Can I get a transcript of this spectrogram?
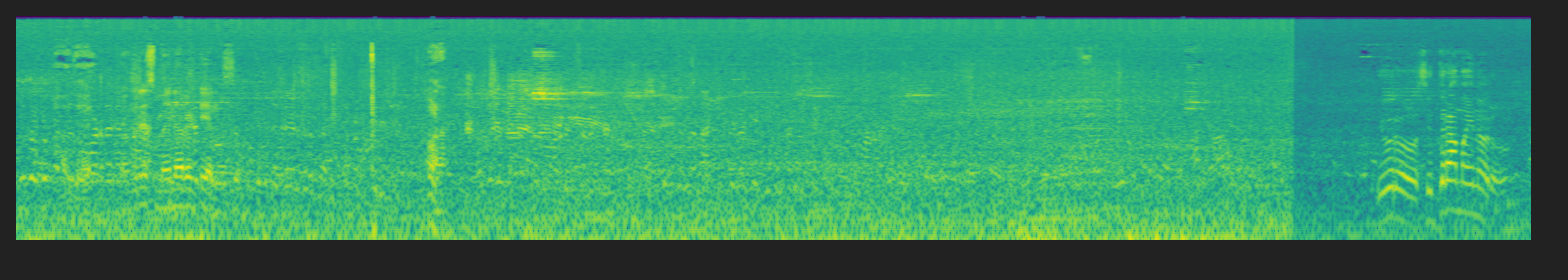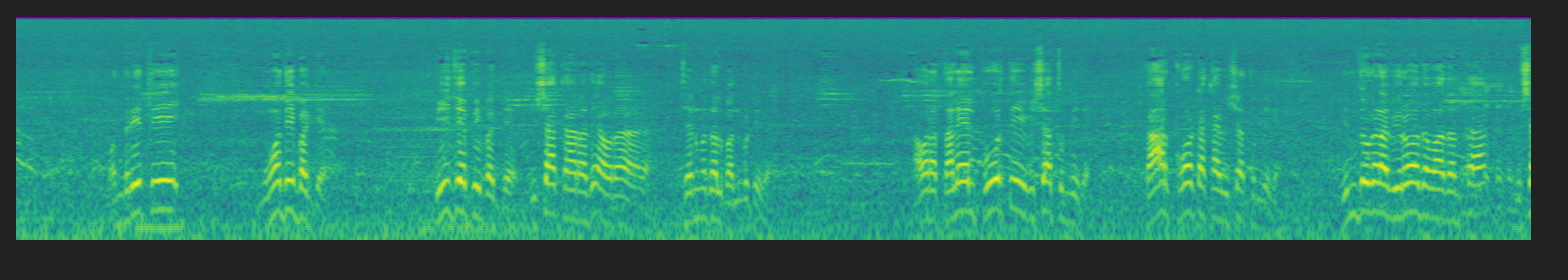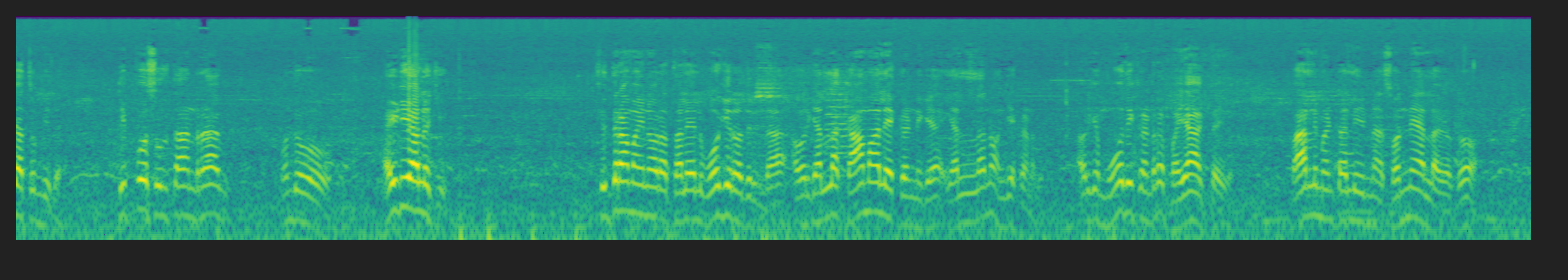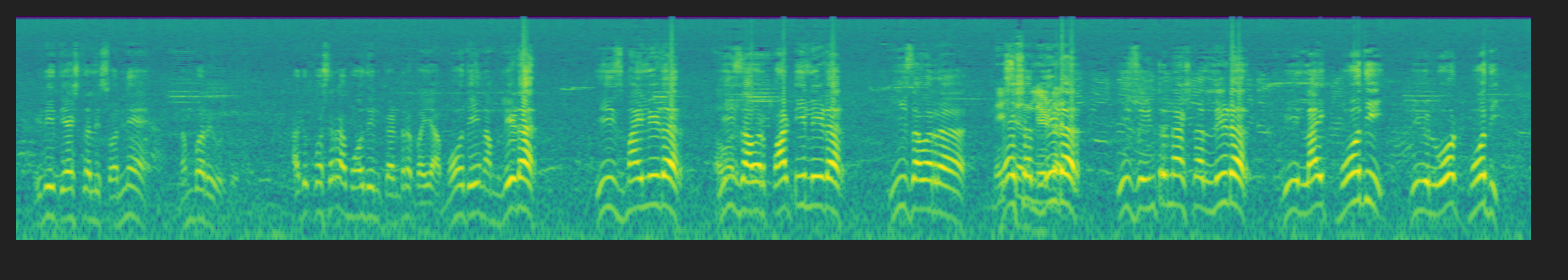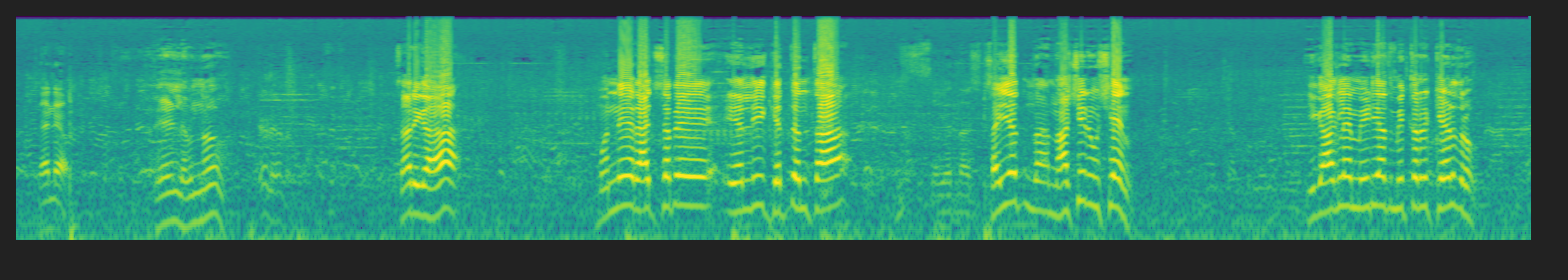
Congress minority ಅಲ್ಲ. ಇವರು ಸಿದ್ದರಾಮಯ್ಯನವರು ಒಂದು ರೀತಿ ಮೋದಿ ಬಗ್ಗೆ ಬಿ ಜೆ ಪಿ ಬಗ್ಗೆ ವಿಷ ಕಾರದೆ ಅವರ ಜನ್ಮದಲ್ಲಿ ಬಂದ್ಬಿಟ್ಟಿದೆ. ಅವರ ತಲೆಯಲ್ಲಿ ಪೂರ್ತಿ ವಿಷ ತುಂಬಿದೆ. ಕಾರ್ ಕೋಟಕ ವಿಷ ತುಂಬಿದೆ. ಹಿಂದೂಗಳ ವಿರೋಧವಾದಂಥ ವಿಷ ತುಂಬಿದೆ. ಟಿಪ್ಪು ಸುಲ್ತಾನ್ರ ಒಂದು ಐಡಿಯಾಲಜಿ. ಸಿದ್ದರಾಮಯ್ಯನವರ ತಲೆಯಲ್ಲಿ ಹೋಗಿರೋದ್ರಿಂದ ಅವ್ರಿಗೆಲ್ಲ ಕಾಮಾಲೆ ಕಣ್ಣಿಗೆ ಎಲ್ಲನೂ ಹಂಗೆ ಕಾಣೋದು ಅವ್ರಿಗೆ ಮೋದಿ ಕಂಡ್ರೆ ಭಯ ಆಗ್ತಾ ಇದೆ. ಪಾರ್ಲಿಮೆಂಟಲ್ಲಿ ಇನ್ನು ಸೊನ್ನೆ ಅಲ್ಲ ಇವತ್ತು. ಇಡೀ ದೇಶದಲ್ಲಿ ಸೊನ್ನೆ ನಂಬರ್ ಇವ್ರದ್ದು. ಅದಕ್ಕೋಸ್ಕರ ಮೋದಿನ ಕಂಡ್ರೆ ಭಯ. ಮೋದಿ ನಮ್ಮ leader. Is my leader is our party leader is our nation. Leader is international leader we like Modi we will vote Modi ಧನ್ಯವಾದ. ಹೇಳಿ ಅವನು ಸರ್ ಈಗ ಮೊನ್ನೆ ರಾಜ್ಯಸಭೆಯಲ್ಲಿ ಗೆದ್ದಂಥ ಸೈಯದ್ ನಾಶೀರ್ ನಾಸೀರ್ ಹುಸೇನ್. ಈಗಾಗಲೇ ಮೀಡಿಯಾದ ಮಿತ್ರರು ಕೇಳಿದ್ರು.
